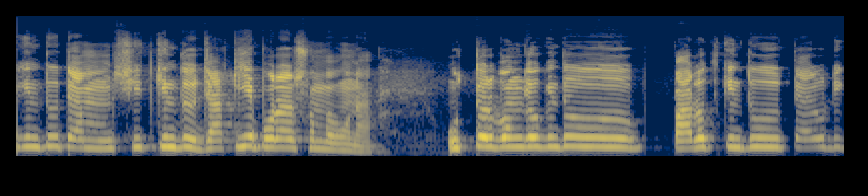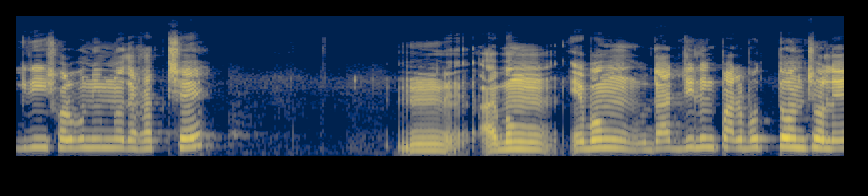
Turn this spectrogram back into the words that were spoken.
কিন্তু তেম শীত কিন্তু জাঁকিয়ে পড়ার সম্ভাবনা। উত্তরবঙ্গেও কিন্তু পারদ কিন্তু তেরো ডিগ্রি সর্বনিম্ন দেখাচ্ছে। এবং এবং দার্জিলিং পার্বত্য অঞ্চলে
